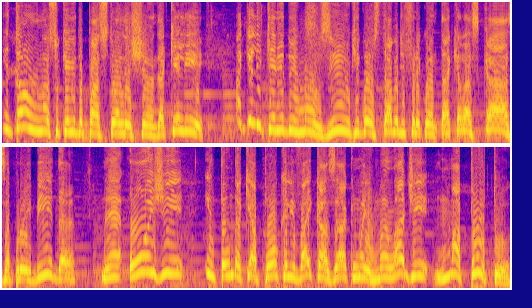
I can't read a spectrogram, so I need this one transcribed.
Então, nosso querido pastor Alexandre, aquele, aquele querido irmãozinho que gostava de frequentar aquelas casas proibidas, né? Hoje, então daqui a pouco ele vai casar com uma irmã lá de Maputo.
